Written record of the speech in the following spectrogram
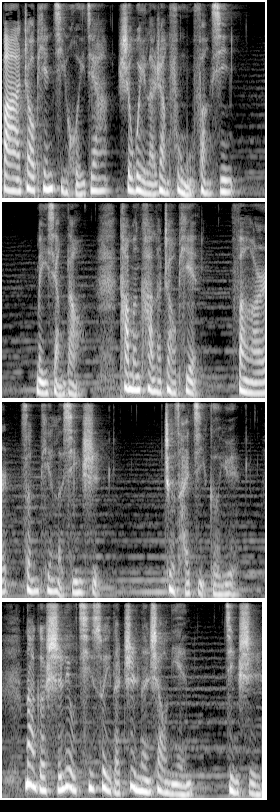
把照片寄回家是为了让父母放心，没想到他们看了照片，反而增添了心事。这才几个月，那个十六七岁的稚嫩少年，竟是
